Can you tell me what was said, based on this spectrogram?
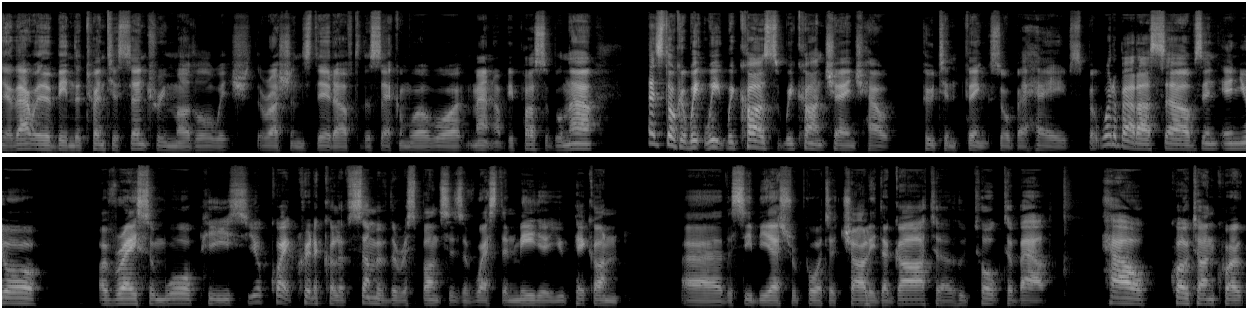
Yeah, that would have been the 20th century model, which the Russians did after the Second World War. It might not be possible now. Let's talk. We, we because we can't change how Putin thinks or behaves. But what about ourselves? In in your of race and war piece, you're quite critical of some of the responses of Western media. You pick on uh, the CBS reporter Charlie D'Agata, who talked about how, quote unquote,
